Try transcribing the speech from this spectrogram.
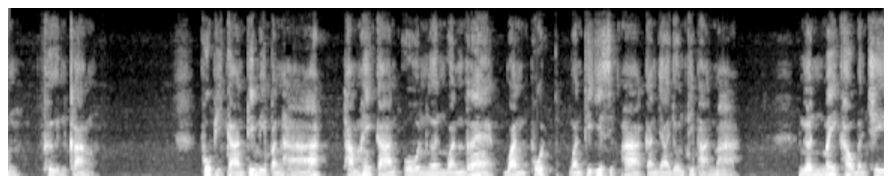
นคืนคลัง ผู้พิการที่มีปัญหาทำให้การโอนเงินวันแรก วันพุธ วันที่ 25 กันยายนที่ผ่านมา เงินไม่เข้าบัญชี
